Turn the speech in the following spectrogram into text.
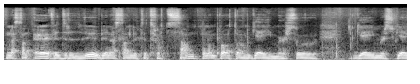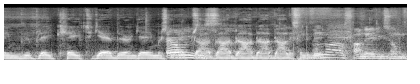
De nästan överdriver ju. Det blir nästan lite tröttsamt när de pratar om gamers och gamers game, we play, play together and gamers Ja, like bla bla bla bla bla. Liksom det blir, fan, det är liksom...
